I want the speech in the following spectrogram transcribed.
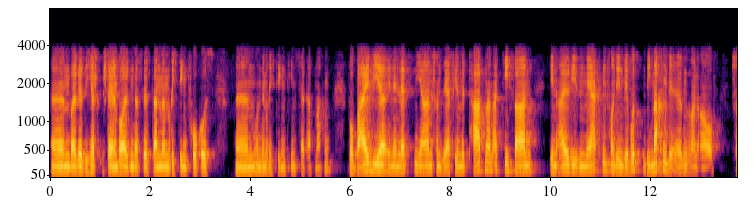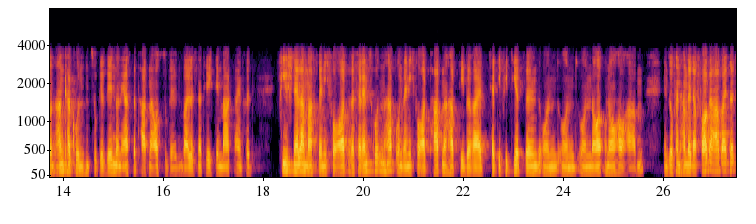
ähm, weil wir sicherstellen wollten, dass wir es dann mit dem richtigen Fokus ähm, und dem richtigen Team-Setup machen. Wobei wir in den letzten Jahren schon sehr viel mit Partnern aktiv waren, in all diesen Märkten, von denen wir wussten, die machen wir irgendwann auf, schon Ankerkunden zu gewinnen und erste Partner auszubilden, weil es natürlich den Markteintritt viel schneller macht, wenn ich vor Ort Referenzkunden habe und wenn ich vor Ort Partner habe, die bereits zertifiziert sind und, und, und Know-how haben. Insofern haben wir davor gearbeitet,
